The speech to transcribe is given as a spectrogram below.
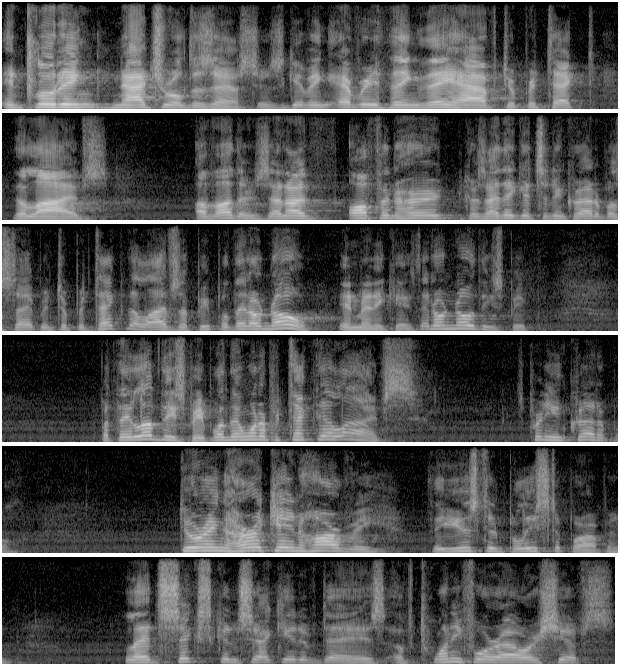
including natural disasters, giving everything they have to protect the lives of others. And I've often heard, because I think it's an incredible statement, to protect the lives of people they don't know in many cases. They don't know these people. But they love these people and they want to protect their lives. It's pretty incredible. During Hurricane Harvey, the Houston Police Department led six consecutive days of 24 hour shifts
